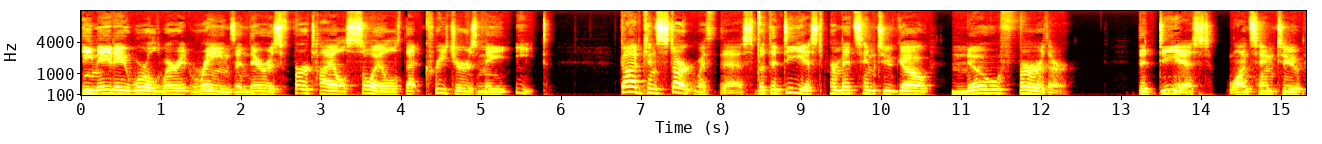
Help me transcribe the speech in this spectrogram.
He made a world where it rains and there is fertile soil that creatures may eat. God can start with this, but the deist permits him to go no further. The deist wants him to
